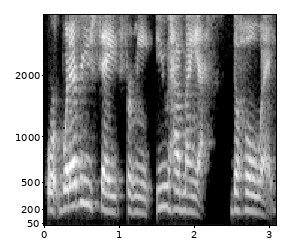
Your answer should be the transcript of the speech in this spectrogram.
or whatever you say for me, you have my yes the whole way.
